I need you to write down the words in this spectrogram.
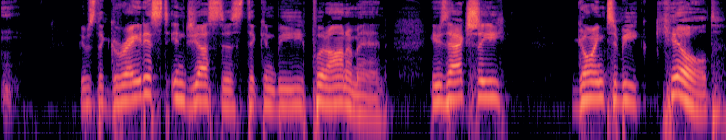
It was the greatest injustice that can be put on a man. He was actually going to be killed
